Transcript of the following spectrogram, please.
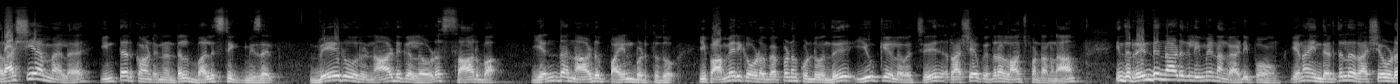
ரஷ்யா மேலே இன்டர் கான்டினென்டல் பாலிஸ்டிக் மிசைல் வேறொரு நாடுகளோட சார்பாக எந்த நாடு பயன்படுத்துதோ இப்போ அமெரிக்காவோட வெப்பனை கொண்டு வந்து யூகேவில் வச்சு ரஷ்யாவுக்கு எதிராக லான்ச் பண்ணுறாங்கன்னா இந்த ரெண்டு நாடுகளையுமே நாங்கள் அடிப்போம். ஏன்னா இந்த இடத்துல ரஷ்யாவோட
